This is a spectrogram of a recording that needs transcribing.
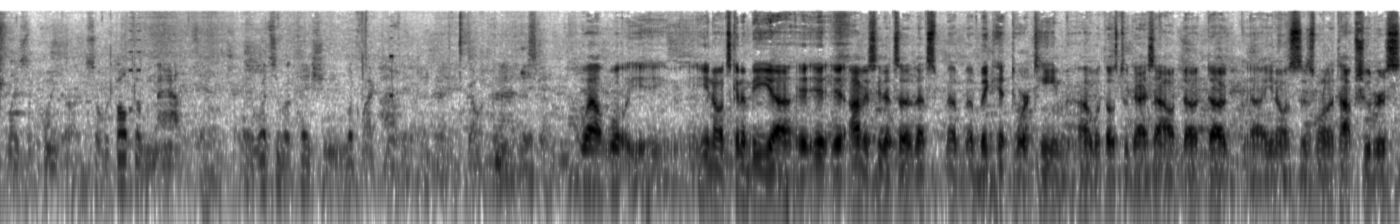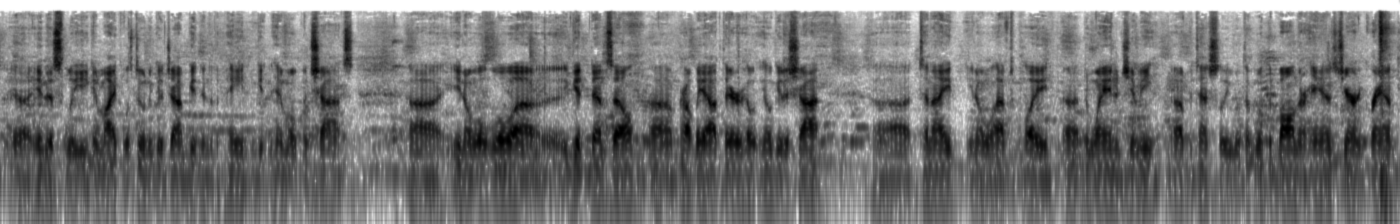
plays the point guard. So with both of them out, what's the rotation look like going into this game? Well, well, you know, it's going to be uh, it, it, obviously that's a that's a, big hit to our team uh, with those two guys out. Doug, Doug uh, you know, is, is, one of the top shooters uh, in this league, and Michael's doing a good job getting into the paint and getting him open shots. you know, we'll, we'll get Denzel probably out there. He'll, he'll get a shot. Uh, tonight, you know, we'll have to play uh, Dwyane and Jimmy uh, potentially with the, with the ball in their hands. Jerian Grant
